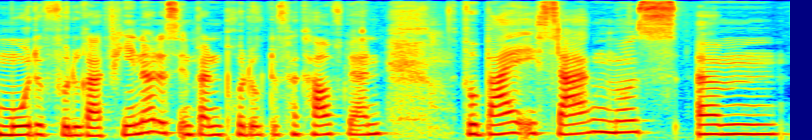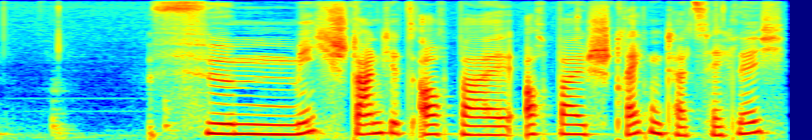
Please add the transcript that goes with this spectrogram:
Modefotografie, ne, dass irgendwann Produkte verkauft werden. Wobei ich sagen muss, ähm, für mich stand jetzt auch bei, auch bei Strecken tatsächlich,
